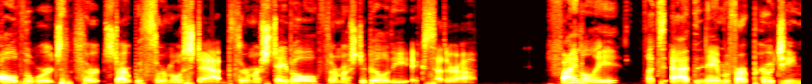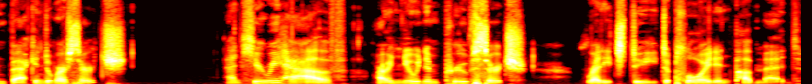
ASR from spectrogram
all of the words that start with thermostab, thermostable, thermostability, etc. Finally, let's add the name of our protein back into our search. And here we have our new and improved search ready to be deployed in PubMed.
